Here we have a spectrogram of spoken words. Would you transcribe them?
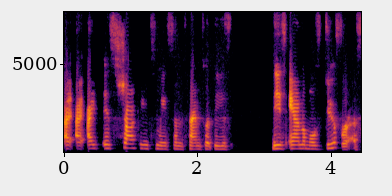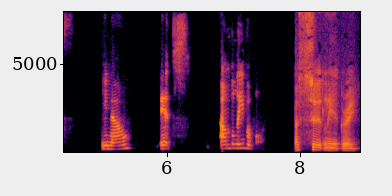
I, I, I, it's shocking to me sometimes what these these animals do for us. You know, it's unbelievable. I certainly agree.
